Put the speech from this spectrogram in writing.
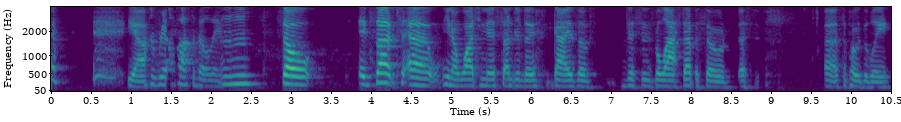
yeah. it's a real possibility. hmm So it sucked, uh, you know, watching this under the guise of this is the last episode, uh, supposedly,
